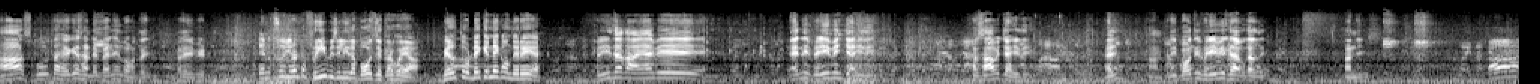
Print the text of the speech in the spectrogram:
ਹਾਂ ਸਕੂਲ ਤਾਂ ਹੈਗੇ ਸਾਡੇ ਪਹਿਲੇ ਬਹੁਤ ਹੈ ਜੀ ਪ੍ਰਾਈਵੇਟ 300 ਯੂਨਿਟ ਫ੍ਰੀ ਬਿਜਲੀ ਦਾ ਬਹੁਤ ਜ਼ਿਕਰ ਹੋਇਆ। ਬਿੱਲ ਤੁਹਾਡੇ ਕਿੰਨੇ ਕੁ ਆਉਂਦੇ ਰਹੇ ਆ? ਫ੍ਰੀ ਦਾ ਤਾਂ ਆਇਆ ਵੀ ਇੰਨੀ ਫ੍ਰੀ ਵੀ ਨਹੀਂ ਚਾਹੀਦੀ। ਹਿਸਾਬ ਚਾਹੀਦੇ। ਹੈ ਜੀ? ਹਾਂ ਫ੍ਰੀ ਬਹੁਤ ਹੀ ਫ੍ਰੀ ਵੀ ਖਰਾਬ ਕਰਦੀ। ਹਾਂਜੀ। ਤਾਂ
